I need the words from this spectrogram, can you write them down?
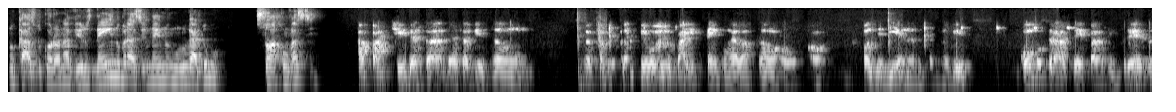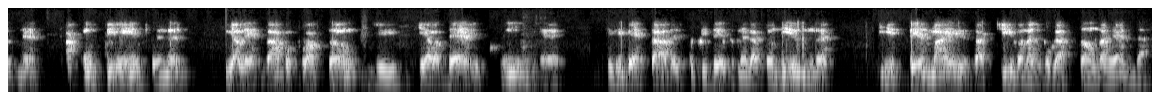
no caso do coronavírus, nem no Brasil, nem em nenhum lugar do mundo, só com vacina. A partir dessa, dessa visão, dessa visão que hoje o país tem com relação à pandemia né, do coronavírus, como trazer para as empresas né, a consciência né, e alertar a população de que ela deve, sim, é, se libertar da estupidez do negacionismo né, e ser mais ativa na divulgação da realidade.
